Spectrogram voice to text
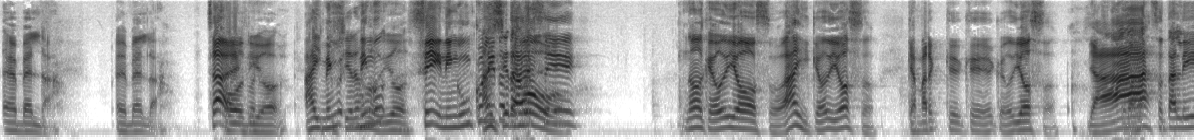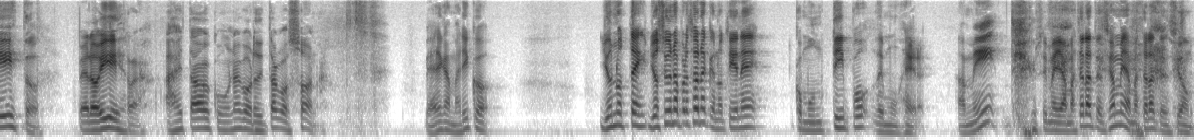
Es verdad, es verdad. ¿Sabes? Odio. Ay, tú Ningún- sí eres ningún- odioso. Sí, ningún culito te eres va a bobo. decir, No, qué odioso. Ay, qué odioso. Qué, amar- qué- qué- qué odioso. Ya, eso está listo. Pero Isra, has estado con una gordita gozona. Verga, marico. Yo no tengo, yo soy una persona que no tiene como un tipo de mujer. A mí, si me llamaste la atención, me llamaste la atención.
